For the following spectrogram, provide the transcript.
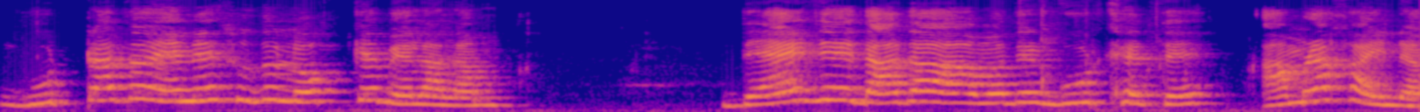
গুড়টা তো এনে শুধু লোককে বেলালাম। দেয় যে দাদা আমাদের গুড় খেতে আমরা খাই না।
